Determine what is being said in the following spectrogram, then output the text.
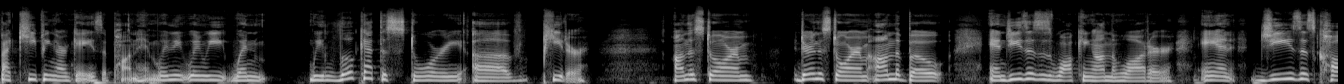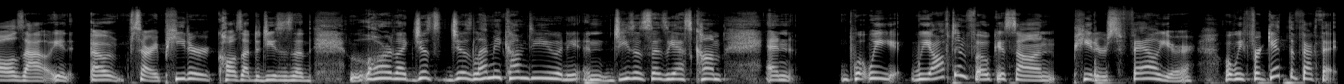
by keeping our gaze upon him. When we, when we when we look at the story of Peter on the storm during the storm on the boat and Jesus is walking on the water. And Jesus calls out oh sorry Peter calls out to Jesus and Lord like just just let me come to you. And, he, and Jesus says yes come. And what we we often focus on Peter's failure but we forget the fact that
